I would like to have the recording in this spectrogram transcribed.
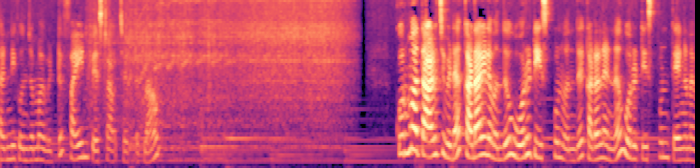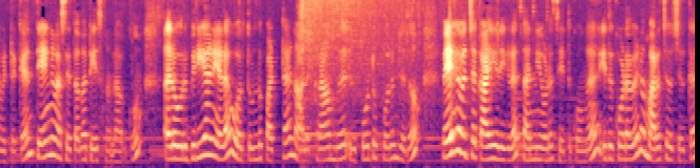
தண்ணி கொஞ்சமாக விட்டு ஃபைன் பேஸ்ட்டாக வச்சு எடுத்துக்கலாம். குருமா தாளித்து விட கடாயில் வந்து ஒரு டீஸ்பூன் வந்து கடலெண்ணெய் ஒரு டீஸ்பூன் தேங்காய் விட்டுருக்கேன். தேங்காய் சேர்த்தா தான் டேஸ்ட் நல்லாயிருக்கும். அதில் ஒரு பிரியாணியில் ஒரு துண்டு பட்டை நாலு கிராம்பு இது போட்டு பொரிஞ்சதும் வேக வச்ச காய்கறிகளை தண்ணியோடு சேர்த்துக்கோங்க. இது கூடவே நம்ம அரைச்சி வச்சுருக்க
